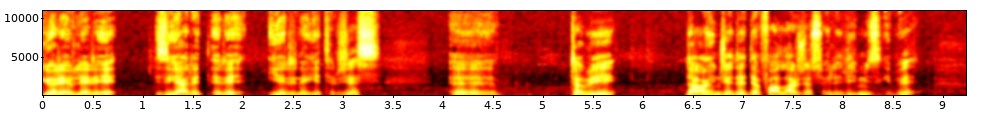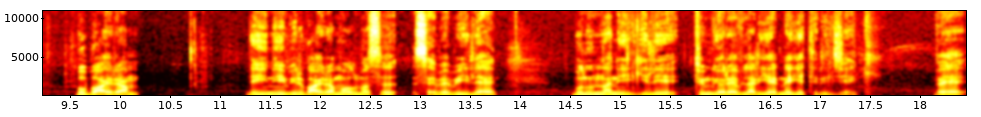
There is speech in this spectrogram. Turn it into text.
görevleri, ziyaretleri yerine getireceğiz. Ee, tabii daha önce de defalarca söylediğimiz gibi bu bayram dini bir bayram olması sebebiyle bununla ilgili tüm görevler yerine getirilecek ve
